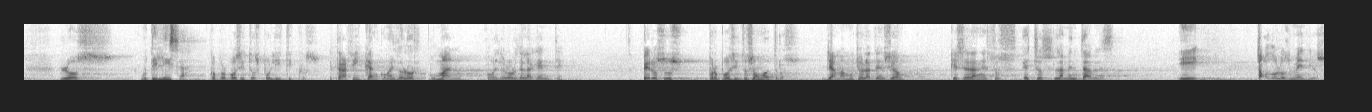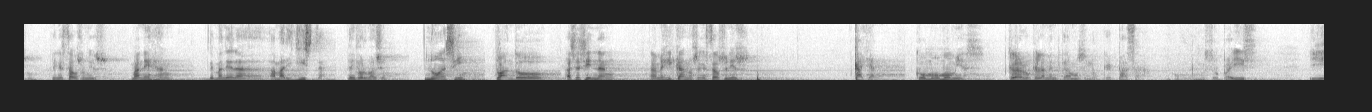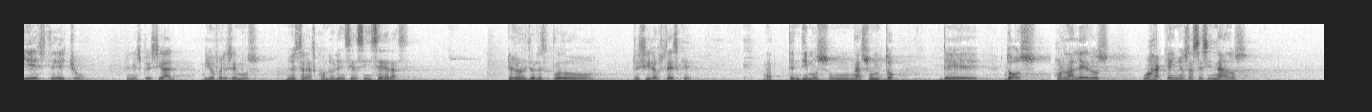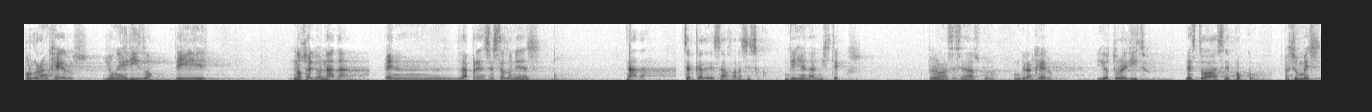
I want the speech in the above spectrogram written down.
los utiliza con propósitos políticos, trafican con el dolor humano, con el dolor de la gente, pero sus propósitos son otros. Llama mucho la atención que se dan estos hechos lamentables y todos los medios en Estados Unidos manejan de manera amarillista la información. No así cuando asesinan a mexicanos en Estados Unidos, callan como momias. Claro que lamentamos lo que pasa en nuestro país y este hecho en especial y ofrecemos nuestras condolencias sinceras. Pero yo les puedo decir a ustedes que atendimos un asunto de dos jornaleros oaxaqueños asesinados por granjeros y un herido y no salió nada en la prensa estadounidense, nada, cerca de San Francisco, indígenas mixtecos, fueron asesinados por un granjero y otro herido. Esto hace poco, hace un mes.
